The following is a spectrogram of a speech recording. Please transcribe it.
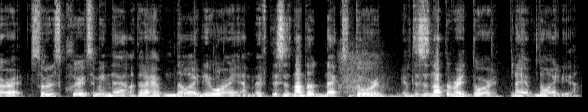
Alright, so it's clear to me now that I have no idea where I am. If this is not the next door, if this is not the right door, then I have no idea.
